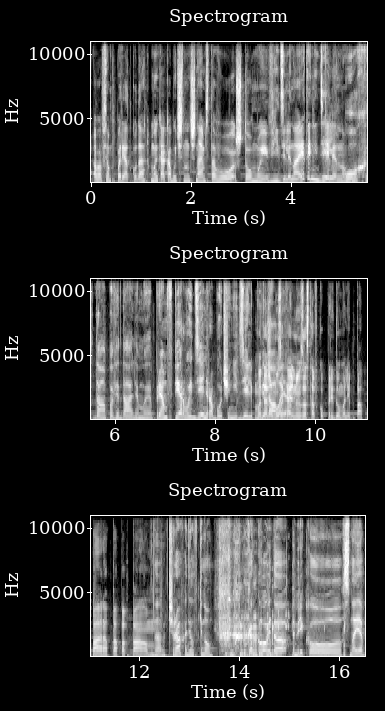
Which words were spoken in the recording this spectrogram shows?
обо всем по порядку, да? Мы, как обычно, начинаем с того, что мы видели на этой неделе, ну... Ох, да, повидали мы. Прям в первый день рабочей недели Мы даже повидала я. музыкальную заставку придумали. Папара па па пам Да, вчера ходил в кино. Какое-то америкосное.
